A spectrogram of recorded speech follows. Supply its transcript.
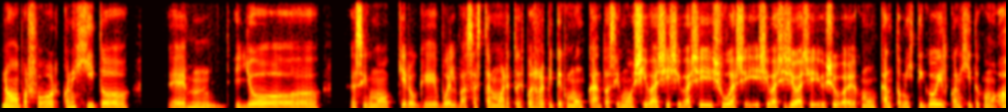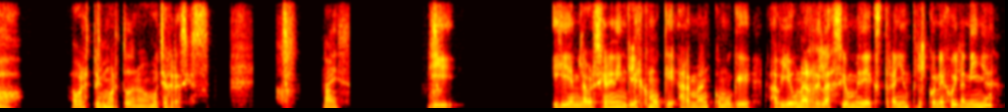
no, por favor, conejito, em, yo así como quiero que vuelvas a estar muerto, después repite como un canto, así como Shibashi, Shibashi, Shubashi, Shibashi, Shibashi, Shuba- como un canto místico, y el conejito como, oh, ahora estoy muerto de nuevo, muchas gracias. Nice. Y, y en la versión en inglés como que arman como que había una relación media extraña entre el conejo y la niña.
